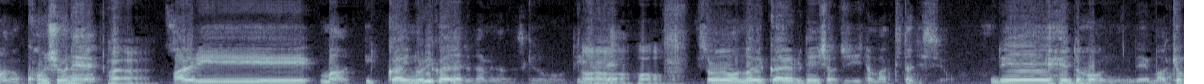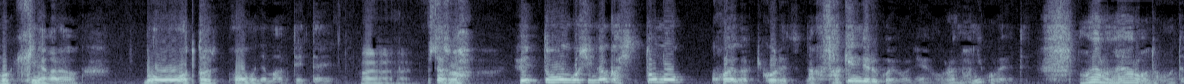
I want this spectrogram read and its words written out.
あの、今週ね、はいはい。帰り、まあ、一回乗り換えないとダメなんですけど、電車ああ、ね。はあ、はその乗り換える電車をじーっと待ってたですよ。で、ヘッドホンで、まあ、曲聴きながら、ぼーっとホームで待っていて、はいはいはい。そしたらその、ヘッドホン越しになんか人の声が聞こえるなんか叫んでる声がね、あれ何これって。何やろ何やろと思って、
